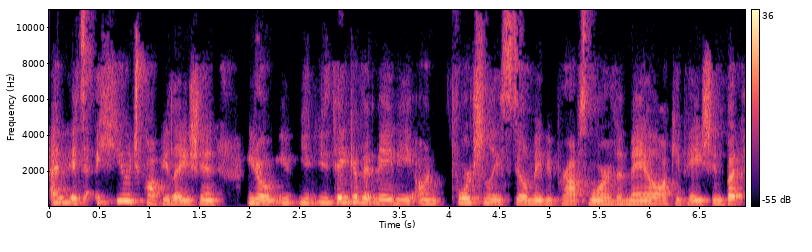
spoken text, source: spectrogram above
and it's a huge population. You know, you you, you think of it maybe, unfortunately, still maybe perhaps more of a male occupation, but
